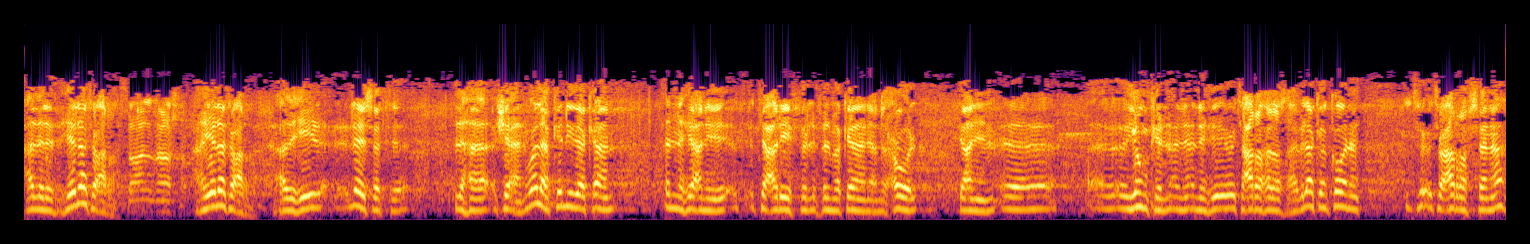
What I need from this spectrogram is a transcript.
هذا هي لا تعرف. سؤال آخر. هي لا تعرف. هذه ليست لها شأن ولكن إذا كان أنه يعني تعريف في المكان يعني حول يعني آه، آه، يمكن أن يتعرف على صاحبه لكن كونه تعرف سنة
